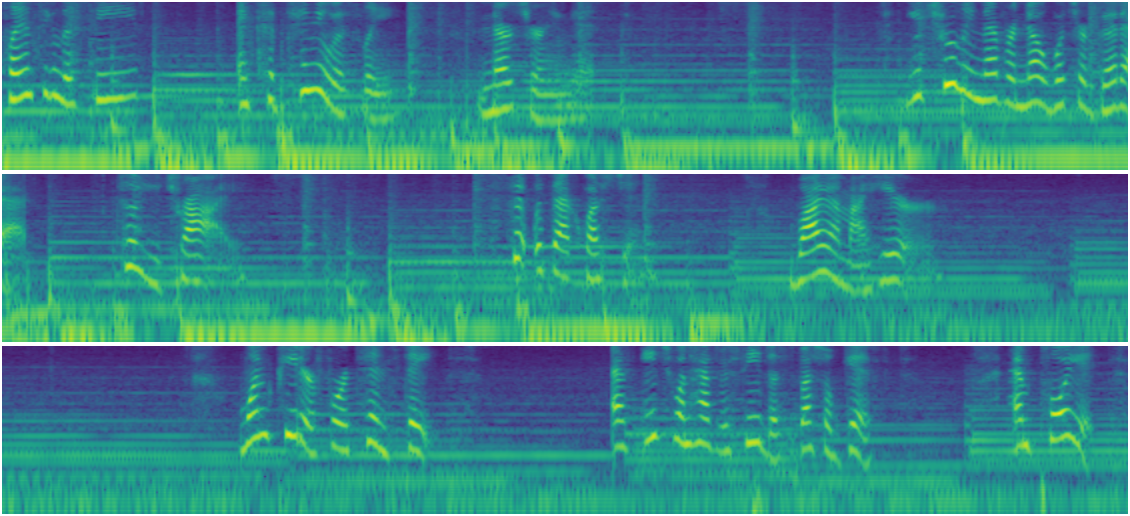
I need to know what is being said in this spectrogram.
Planting the seed and continuously nurturing it. You truly never know what you're good at till you try. Sit with that question. Why am I here? 1 Peter 4:10 states, "As each one has received a special gift, employ it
